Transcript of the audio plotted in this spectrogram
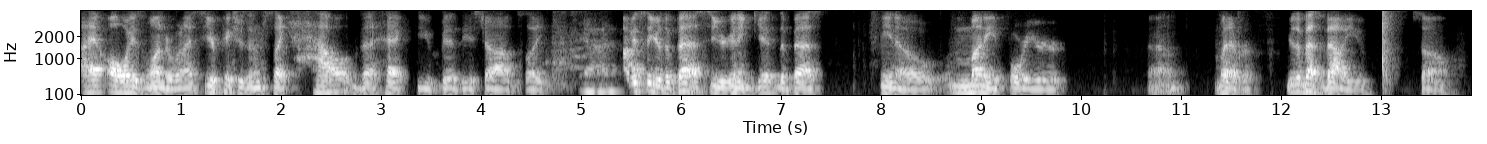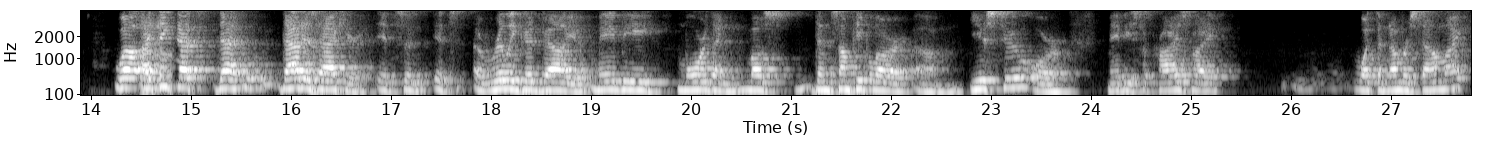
I always wonder when I see your pictures, I'm just like, how the heck do you bid these jobs? Like, yeah, obviously you're the best, so you're going to get the best, you know, money for your um, whatever. You're the best value. So. Well, I think that's that that is accurate. It's a it's a really good value. Maybe more than most than some people are um, used to, or maybe surprised by what the numbers sound like.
